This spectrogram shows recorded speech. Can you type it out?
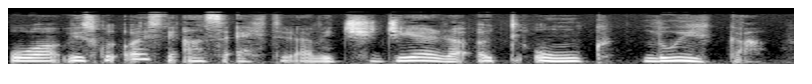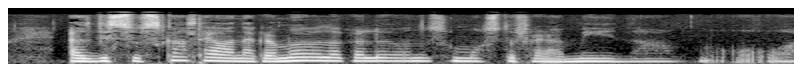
Og vi skulle også anse etter at vi tjegjera öll ung loika. At hvis du skal ta några mövlaga løn, så måste du færa mina. Og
